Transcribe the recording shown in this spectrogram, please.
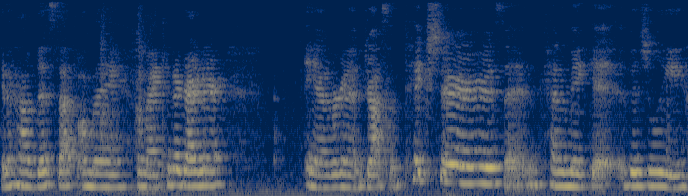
gonna have this stuff on my for my kindergartner and we're to draw some pictures and kind of make it visually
